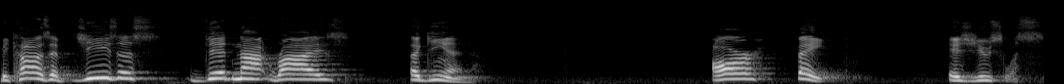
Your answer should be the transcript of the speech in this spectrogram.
because if Jesus did not rise again, our faith is useless.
